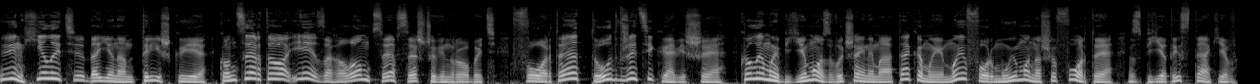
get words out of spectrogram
Він хілить, дає нам трішки концерту, і загалом це все, що він робить. Форте тут вже цікавіше. Коли ми б'ємо звичайними атаками, ми формуємо наше форте з п'яти стаків.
